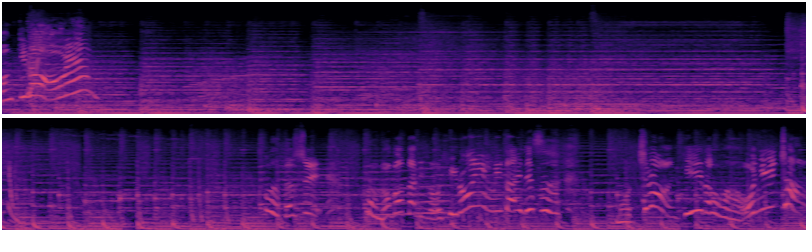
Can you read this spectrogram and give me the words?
本気の応援私物語のヒロインみたいですもちろんヒーローはお兄ちゃん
